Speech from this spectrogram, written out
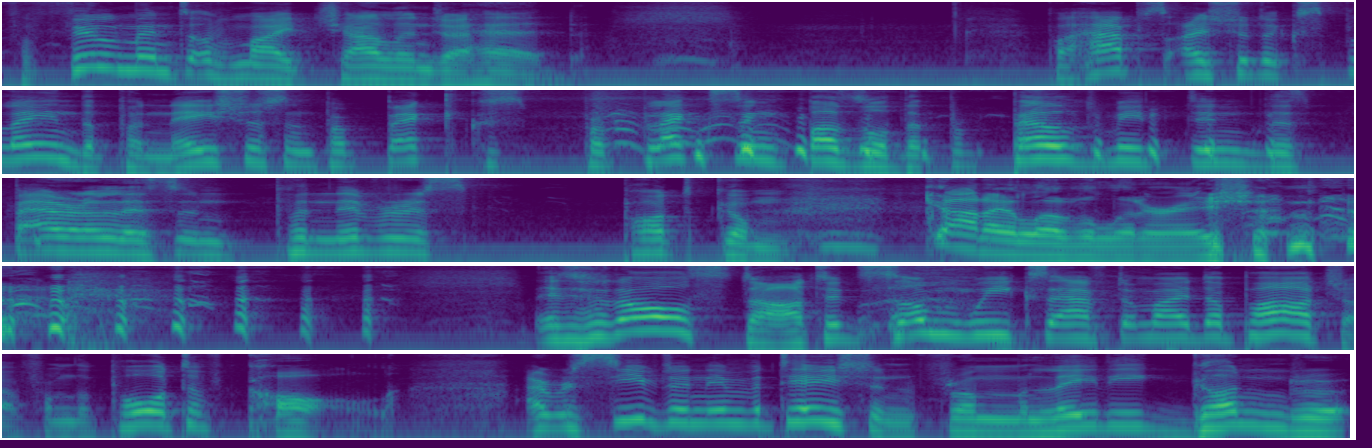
fulfillment of my challenge ahead. Perhaps I should explain the pernicious and perplex- perplexing puzzle that propelled me in this perilous and panivorous potcom. God, I love alliteration. It had all started some weeks after my departure from the port of Call. I received an invitation from Lady Gundo,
